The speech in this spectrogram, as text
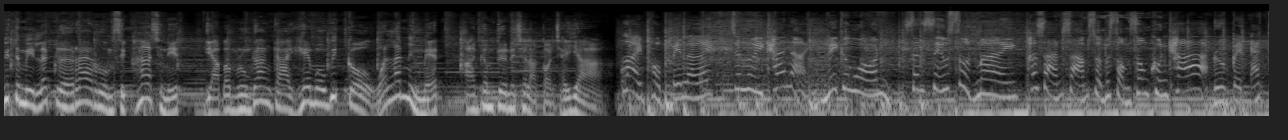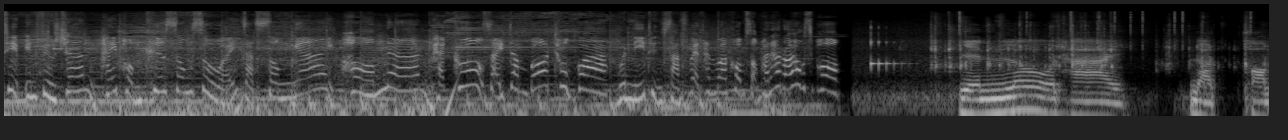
วิตามินและเกลือแร่รวม 15 ชนิดยาบำรุงร่างกายเฮโมวิตโกวันละ 1 เม็ดอ่านคำเตือนในฉลากก่อนใช้ยาปล่อย ผมไปเลย จะลุยแค่ไหน ไม่กังวลซันซิลสูตรใหม่ ผสาน3ส่วนผสมทรงคุณค่า รวมเป็น Active Infusion ให้ผมคืนทรงสวย จัดทรงง่าย หอมนาน แพ็คคู่ใส่จัมโบ้ถูกกว่า วันนี้ถึง 31 ธันวาคม 2566 yellowthai.com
